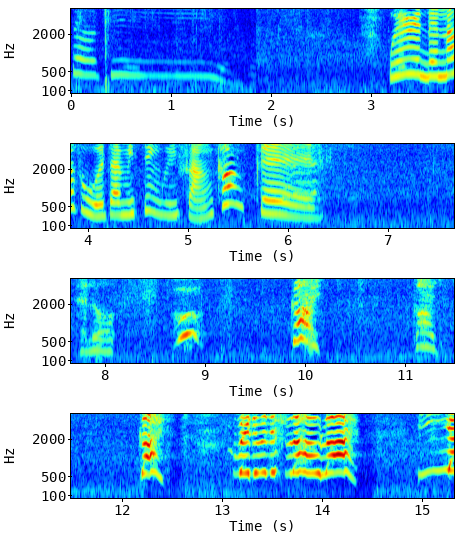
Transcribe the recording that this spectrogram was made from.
Daddy. We're in another wood and we think we found conkers. Hello. guys! Guys! Guys! Been doing this for the whole night! Yeah!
